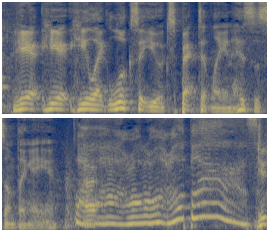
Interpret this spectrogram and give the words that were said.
he, he, he like looks at you expectantly and hisses something at you. Do,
